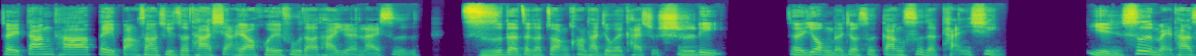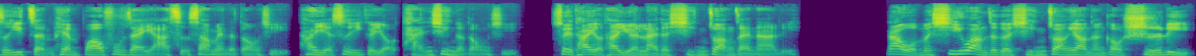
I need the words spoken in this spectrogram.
所以当它被绑上去之后，它想要恢复到它原来是直的这个状况，它就会开始施力。这用的就是钢丝的弹性。隐适美，它是一整片包覆在牙齿上面的东西，它也是一个有弹性的东西，所以它有它原来的形状在那里。那我们希望这个形状要能够施力，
